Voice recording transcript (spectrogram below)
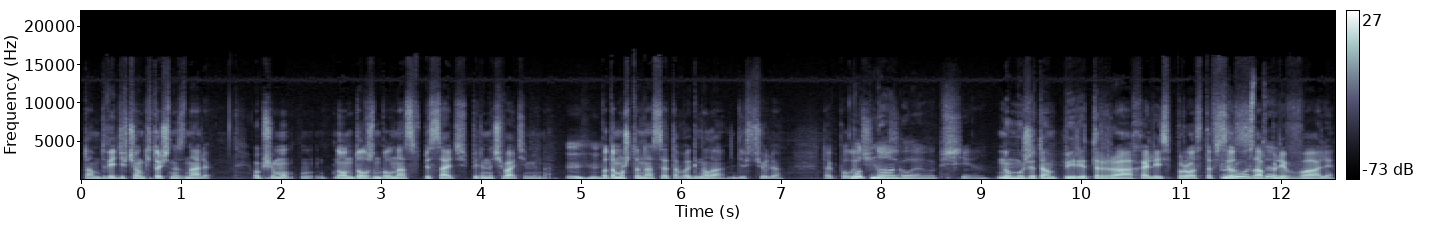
там две девчонки точно знали. В общем, он- должен был нас вписать, переночевать именно. Мгм. Потому что нас это выгнало, девчуля. Так Вот получилось. наглая вообще. Ну, мы же там перетрахались просто, все Просто. заблевали.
